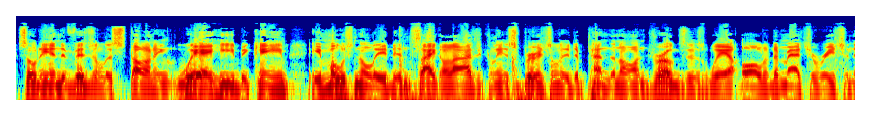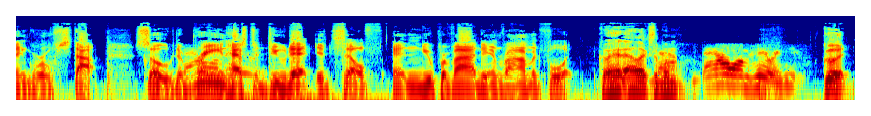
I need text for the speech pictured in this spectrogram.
So the individual is starting where he became emotionally and psychologically and spiritually dependent on drugs is where all of the maturation and growth stop. So the brain has to do that itself, and you provide the environment for it. Go ahead, Alex. Now, now I'm hearing you. Good.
